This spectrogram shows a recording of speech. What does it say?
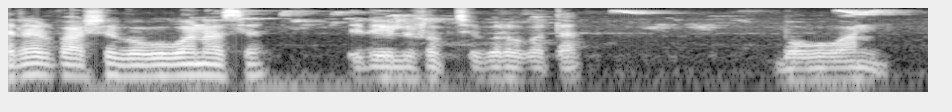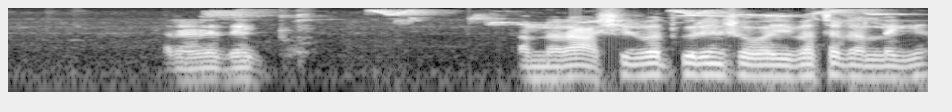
এটার পাশে ভগবান আছে, এটাই হলো সবচেয়ে বড় কথা। ভগবান এরারে দেখব। আপনারা আশীর্বাদ করেন সবাই বাচ্চাটার লেগে।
